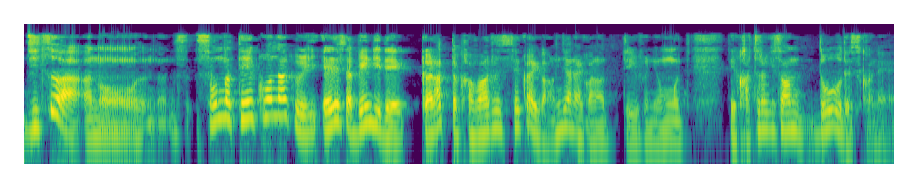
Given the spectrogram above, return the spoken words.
実は、あの、そそんな抵抗なく、えでしたら便利でガラッと変わる世界があるんじゃないかなっていうふうに思って、で、桂木さんどうですかね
